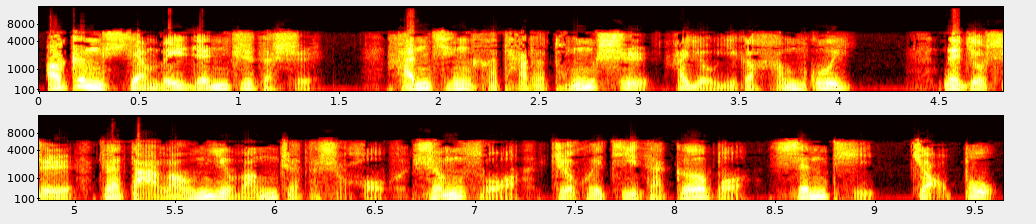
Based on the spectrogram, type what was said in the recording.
而更鲜为人知的是，韩青和他的同事还有一个行规，那就是在打捞溺亡者的时候，绳索只会系在胳膊、身体、脚部，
